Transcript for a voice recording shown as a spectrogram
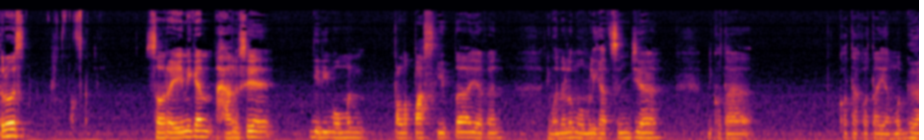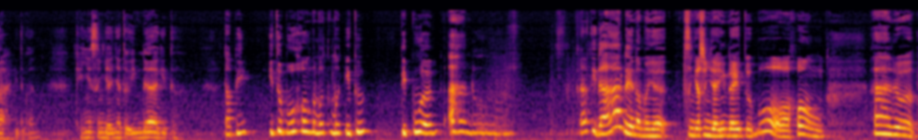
Terus sore ini kan harusnya jadi momen pelepas kita ya kan? Di mana lo mau melihat senja di kota kota-kota yang megah gitu kan. Kayaknya senjanya tuh indah gitu. Tapi itu bohong teman-teman. Itu tipuan. Aduh. Karena tidak ada yang namanya senja-senja indah itu. Bohong. Aduh.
